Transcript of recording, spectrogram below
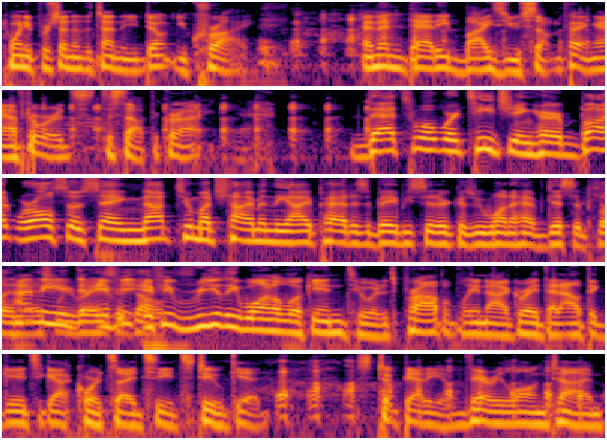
20% of the time that you don't, you cry. And then daddy buys you something afterwards to stop the crying. That's what we're teaching her. But we're also saying not too much time in the iPad as a babysitter because we want to have discipline I as mean, we raise if you, if you really want to look into it, it's probably not great that out the gates you got courtside seats too, kid. This took daddy a very long time.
